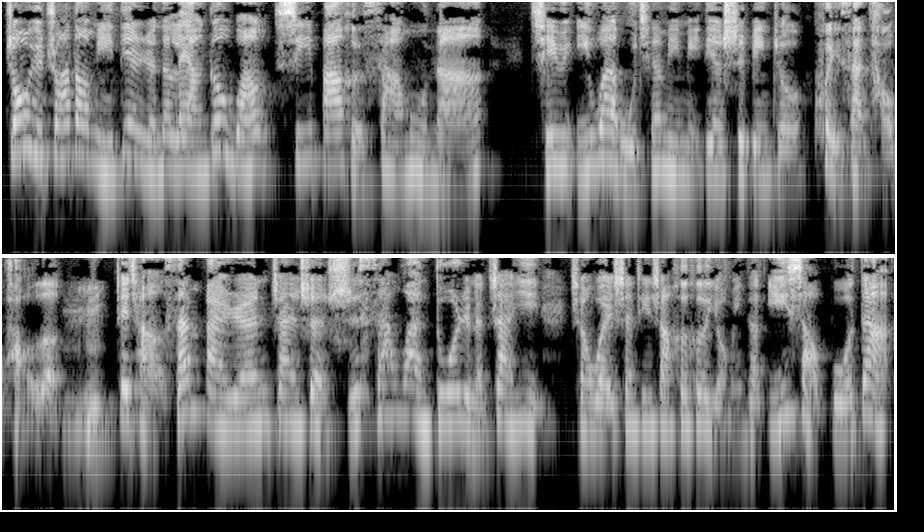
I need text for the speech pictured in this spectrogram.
终于抓到米甸人的两个王西巴和撒木拿。其余一万五千名缅甸士兵就溃散逃跑了。嗯，这场三百人战胜十三万多人的战役，成为圣经上赫赫有名的以小博大、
